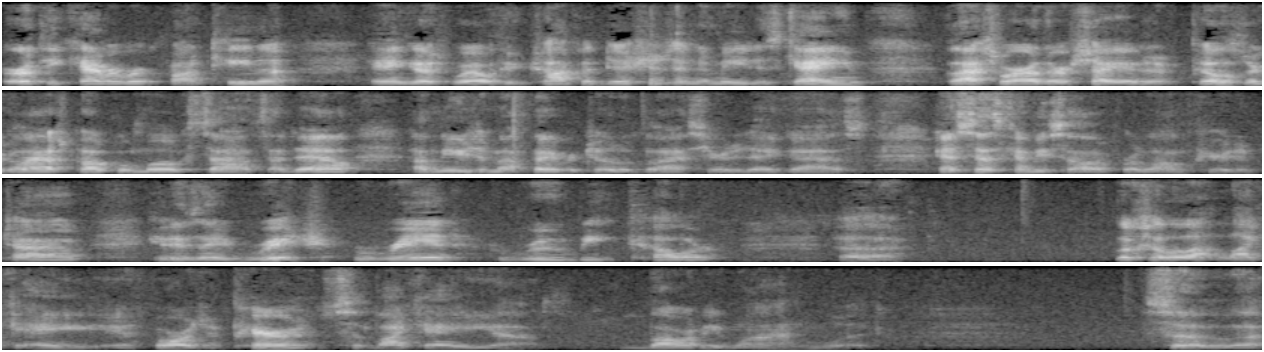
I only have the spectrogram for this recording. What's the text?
earthy Camembert Fontina, and goes well with your chocolate dishes and the meat is game. Glassware, they're saying a Pilsner glass, Pokal mug, Science Idel. I'm using my favorite tulip glass here today, guys. And it says can be solid for a long period of time. It is a rich red ruby color. Uh, looks a lot like a, as far as appearance, like a uh, barley wine would. So, uh,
